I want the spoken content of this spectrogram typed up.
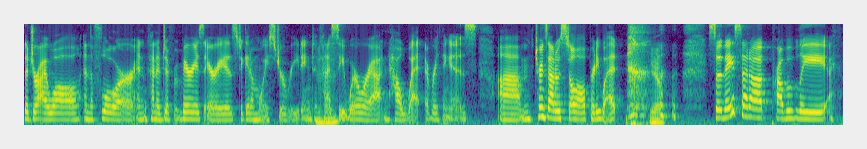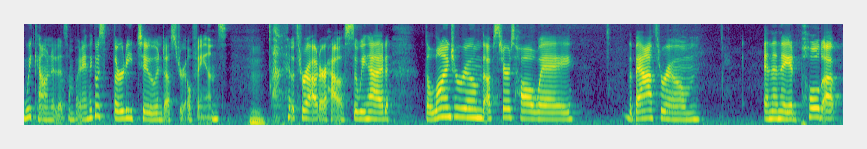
the drywall and the floor and kind of different various areas to get a moisture reading to kind of see where we're at and how wet everything is. Um, turns out it was still all pretty wet. Yeah. so they set up probably we counted at some point. I think it was 32 industrial fans throughout our house. So we had the laundry room, the upstairs hallway, the bathroom, and then they had pulled up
